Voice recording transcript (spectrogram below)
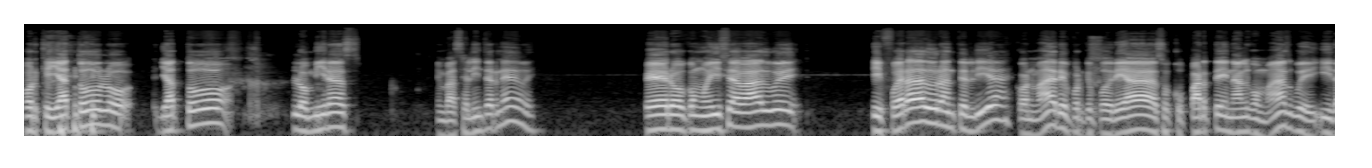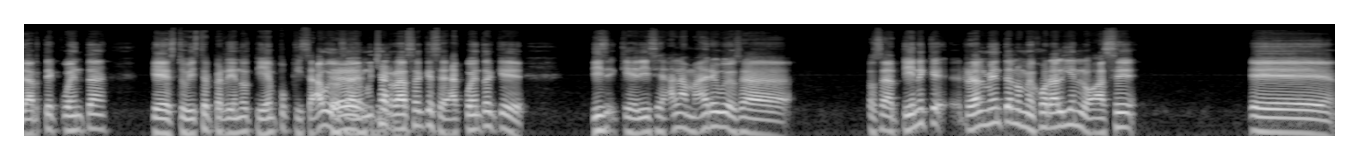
porque ya todo lo, ya todo lo miras en base al internet, güey. Pero como dice Abad, güey, si fuera durante el día, con madre, porque podrías ocuparte en algo más, güey, y darte cuenta que estuviste perdiendo tiempo, quizá, güey. O sea, hay Sí, mucha sí. raza que se da cuenta que dice, que dice, a la madre, güey, o sea, o sea, tiene que, realmente a lo mejor alguien lo hace, eh,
